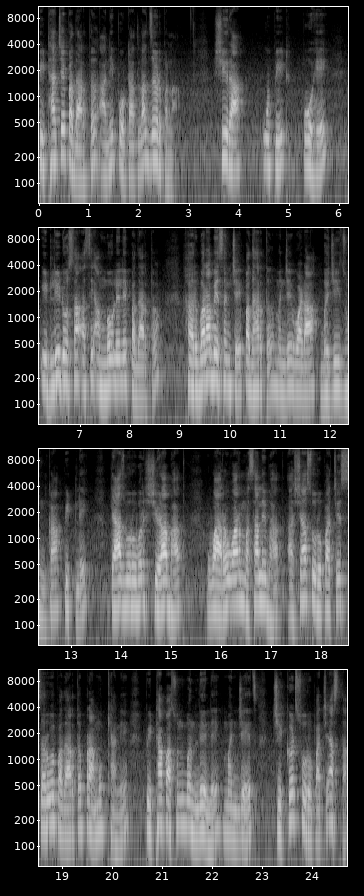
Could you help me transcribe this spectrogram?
पिठाचे पदार्थ आणि पोटातला जडपणा. शिरा उपीट पोहे इडली डोसा असे आंबवलेले पदार्थ हरभरा बेसनचे पदार्थ म्हणजे वडा भजी झुंका पिठले त्याचबरोबर शिळा भात वारंवार मसाले भात अशा स्वरूपाचे सर्व पदार्थ प्रामुख्याने पिठापासून बनलेले म्हणजेच चिकट स्वरूपाचे असतात.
